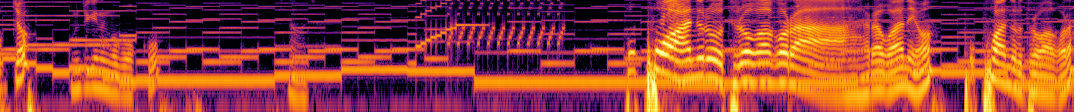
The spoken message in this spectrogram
없죠? 움직이는 거 뭐 없고. 지나가자. 포포 안으로 들어가거라. 라고 하네요. 포포 안으로 들어가거라?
